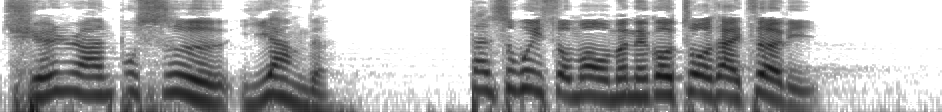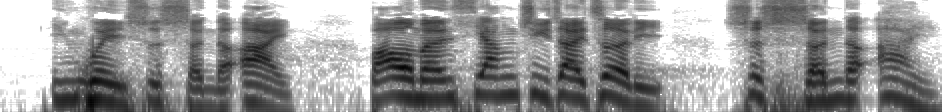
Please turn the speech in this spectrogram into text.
全然不是一样的，但是为什么我们能够坐在这里？因为是神的爱。把我们相聚在这里，是神的爱，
